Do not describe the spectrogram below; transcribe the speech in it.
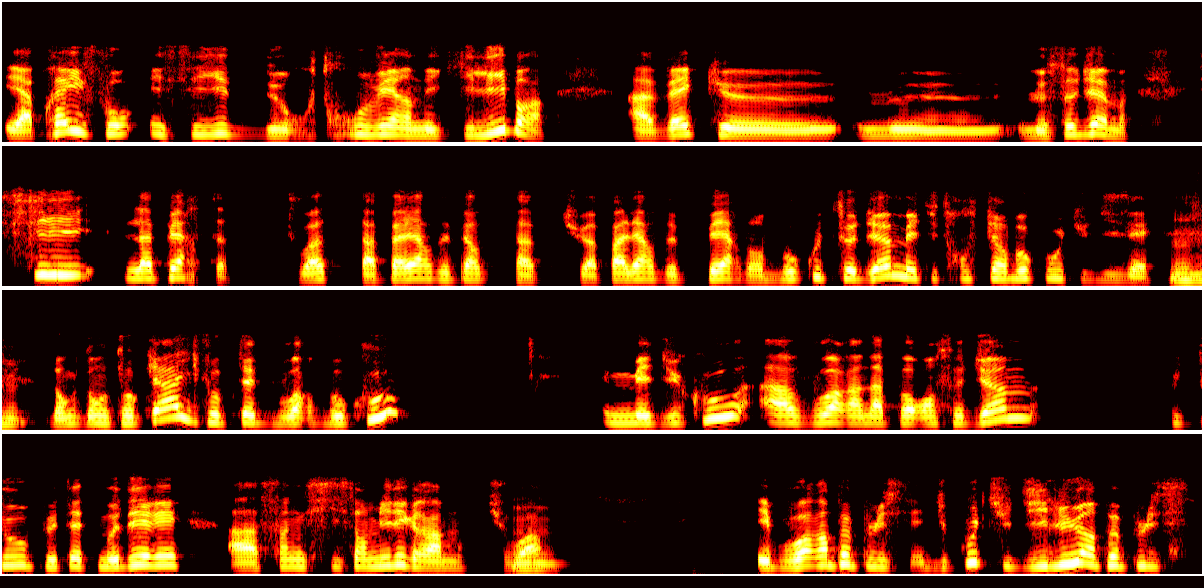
et après il faut essayer de retrouver un équilibre avec euh, le, le, sodium. Si la perte, tu vois, t'as pas l'air de perdre, tu as pas l'air de perdre beaucoup de sodium, mais tu transpires beaucoup, tu disais. Mmh Donc dans ton cas, il faut peut-être boire beaucoup, mais du coup avoir un apport en sodium plutôt peut-être modéré à 500-600 mg, tu vois. Mmh et boire un peu plus. Et du coup, tu dilues un peu plus.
